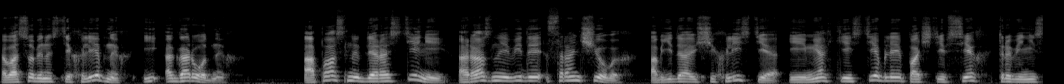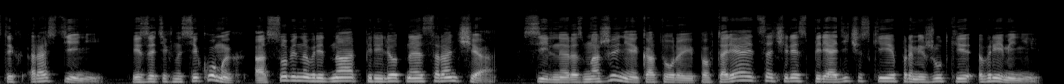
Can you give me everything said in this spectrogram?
в особенности хлебных и огородных. Опасны для растений разные виды саранчевых, объедающих листья и мягкие стебли почти всех травянистых растений. Из этих насекомых особенно вредна перелетная саранча, сильное размножение которой повторяется через периодические промежутки времени.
